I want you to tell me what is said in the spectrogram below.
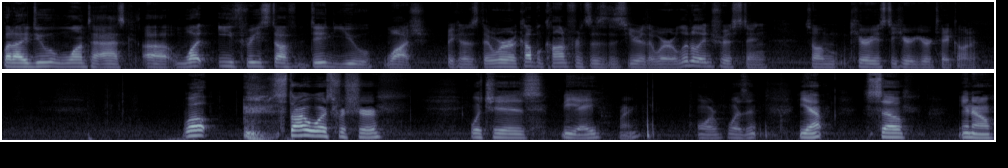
But I do want to ask, uh, what E3 stuff did you watch? Because there were a couple conferences this year that were a little interesting, so I'm curious to hear your take on it. Well, Star Wars for sure, which is EA, right? Or was it? Yep. So, you know,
